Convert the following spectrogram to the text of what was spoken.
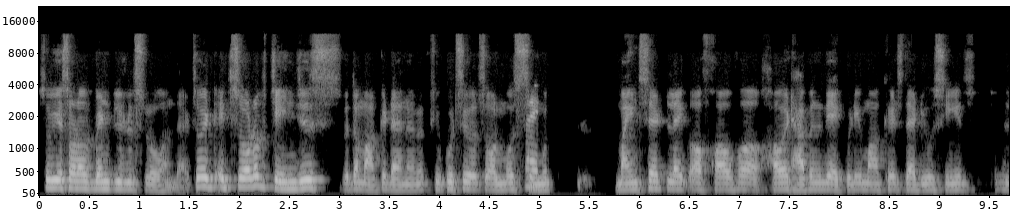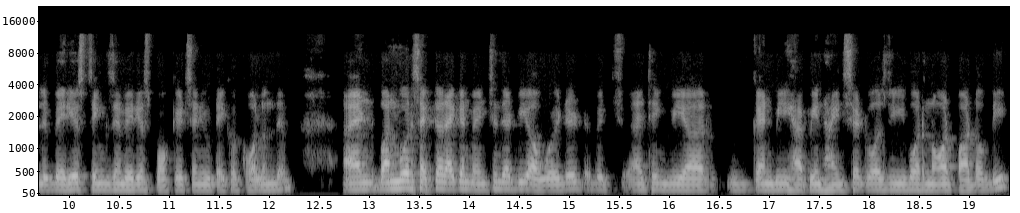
So we sort of went a little slow on that. So it, it sort of changes with the market dynamics. You could say it's almost right. similar mindset like of how how it happens in the equity markets that you see various things in various pockets and you take a call on them. And one more sector i can mention that we avoided which i think we are can be happy in hindsight was we were not part of the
